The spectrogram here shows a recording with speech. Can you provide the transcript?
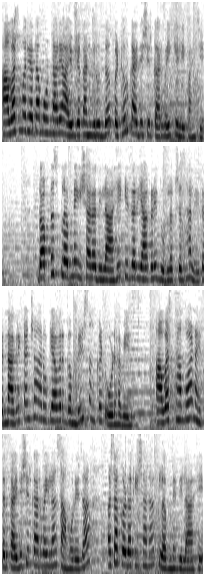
आवाज मर्यादा मोडणाऱ्या आयोजकांविरुद्ध कठोर कायदेशीर कारवाई केली पाहिजे. डॉक्टर्स क्लबने इशारा दिला आहे की जर याकडे दुर्लक्ष झाले तर नागरिकांच्या आरोग्यावर गंभीर संकट ओढावेल. आवाज थांबवा नाहीतर कायदेशीर कारवाईला सामोरे जा असा कडक इशारा क्लबने दिला आहे.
